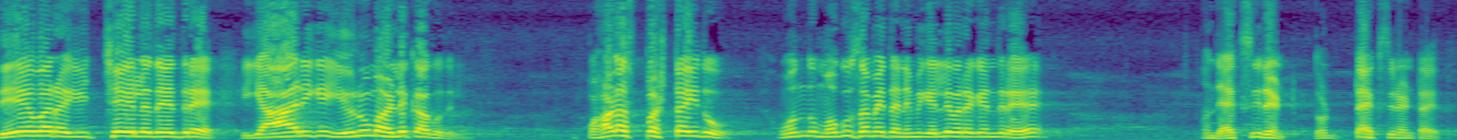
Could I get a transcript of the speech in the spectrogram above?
ದೇವರ ಇಚ್ಛೆ ಇಲ್ಲದೆ ಇದ್ರೆ ಯಾರಿಗೆ ಏನೂ ಮಾಡಲಿಕ್ಕಾಗೋದಿಲ್ಲ ಬಹಳ ಸ್ಪಷ್ಟ ಇದು. ಒಂದು ಮಗು ಸಮೇತ ನಿಮಗೆ ಎಲ್ಲಿವರೆಗೆ ಅಂದರೆ ಒಂದು ಆಕ್ಸಿಡೆಂಟ್, ದೊಡ್ಡ ಆಕ್ಸಿಡೆಂಟ್ ಆಯಿತು.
